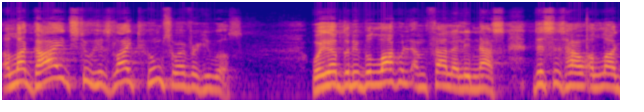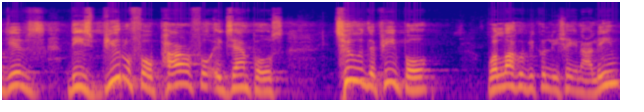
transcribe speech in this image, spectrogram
Allah guides to His light whomsoever He wills. وَيَضْرِبُ اللَّهُ الْأَمْثَالَ لِلنَّاسِ This is how Allah gives these beautiful, powerful examples to the people. وَاللَّهُ بِكُلِّ شَيْءٍ عَلِيمٍ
